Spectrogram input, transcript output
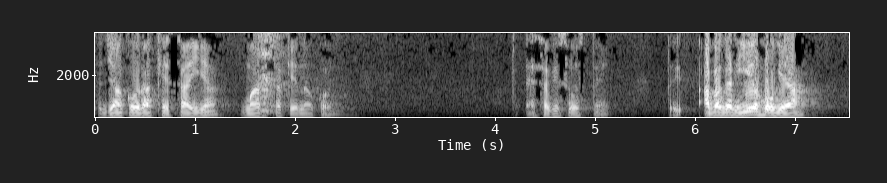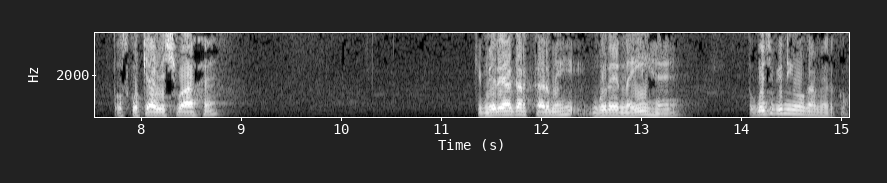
तो जा को रखे साइया, मार सके ना कोई। ऐसा भी सोचते हैं। तो अब अगर ये हो गया तो उसको क्या विश्वास है? कि मेरे अगर कर्म ही बुरे नहीं हैं तो कुछ भी नहीं होगा मेरे को।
